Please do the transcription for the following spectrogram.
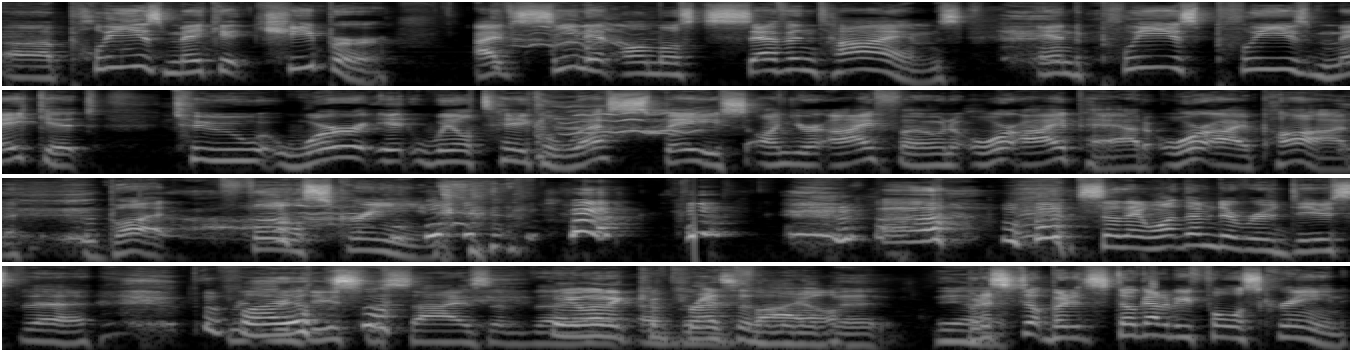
Uh, please make it cheaper. I've seen it almost seven times. And please, please make it to where it will take less space on your iPhone or iPad or iPod, but full screen. Uh, so they want them to reduce the the re- reduce the size of the they want to of the compress it a file. little bit. Yeah. But it's still, but it's still got to be full screen.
